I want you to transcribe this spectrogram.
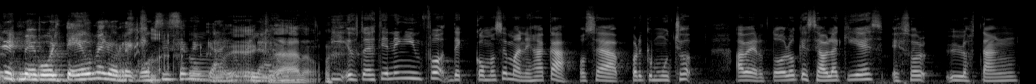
Me volteo, me lo recojo y se me cae. Claro. claro. Y ustedes tienen info de cómo se maneja acá. O sea, porque mucho, a ver, todo lo que se habla aquí es, eso lo están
